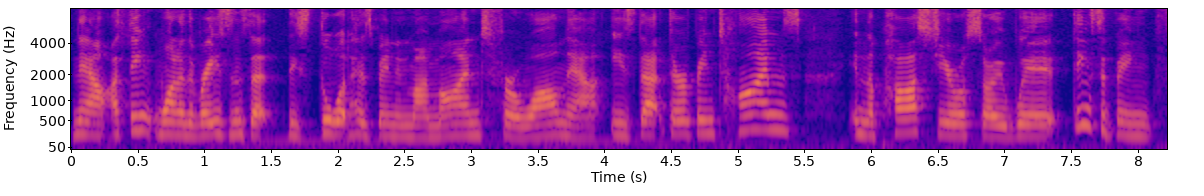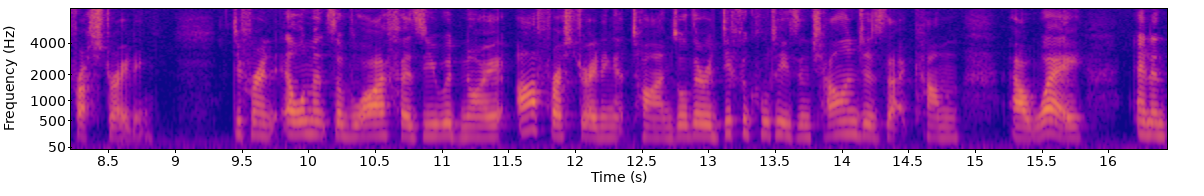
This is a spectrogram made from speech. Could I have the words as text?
Now, I think one of the reasons that this thought has been in my mind for a while now is that there have been times in the past year or so where things have been frustrating. Different elements of life, as you would know, are frustrating at times, or there are difficulties and challenges that come our way. And in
